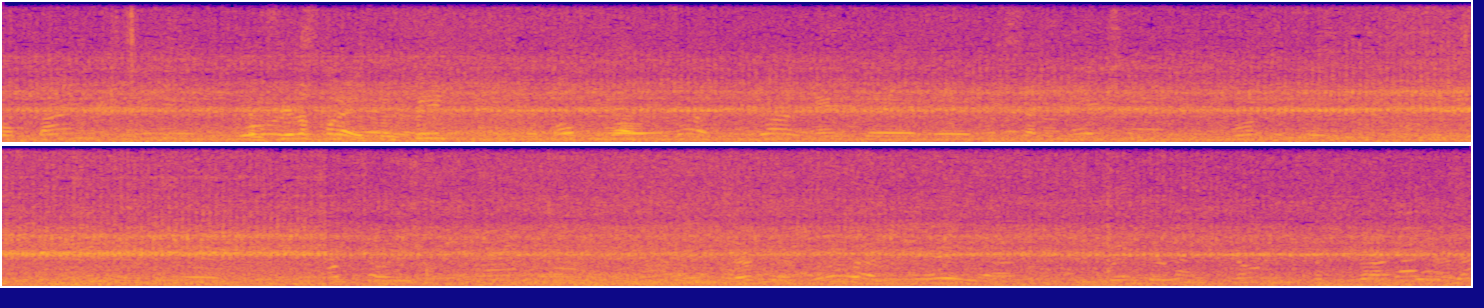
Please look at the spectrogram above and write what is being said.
Conceal up right, conceal. Off-road run and the, the desalination water Also, in the rural area, when there is no infrastructure,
